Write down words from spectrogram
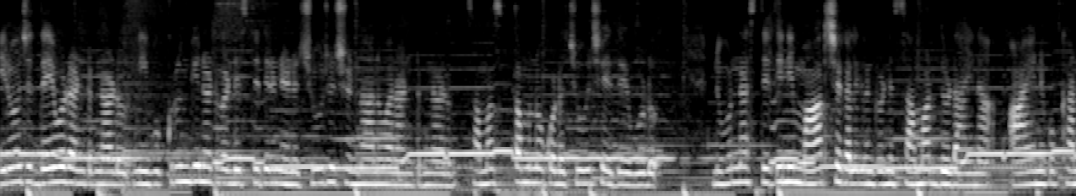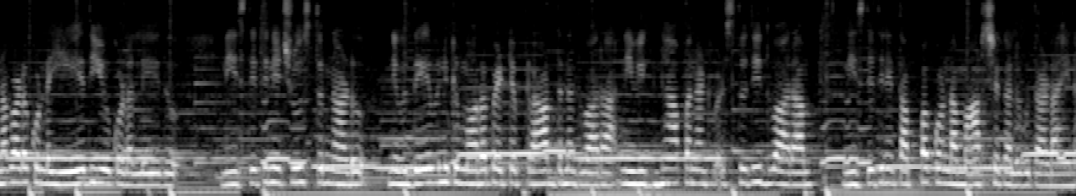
ఈరోజు దేవుడు అంటున్నాడు నీవు కృంగినటువంటి స్థితిని నేను చూచుచున్నాను అని అంటున్నాడు. సమస్తమును కూడా చూచే దేవుడు. నువ్వున్న స్థితిని మార్చగలిగినటువంటి సమర్థుడు ఆయన. ఆయనకు కనబడకుండా ఏది కూడా లేదు. నీ స్థితిని చూస్తున్నాడు. నీవు దేవునికి మొరపెట్టే ప్రార్థన ద్వారా నీ విజ్ఞాపన స్థుతి ద్వారా నీ స్థితిని తప్పకుండా మార్చగలుగుతాడు ఆయన.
